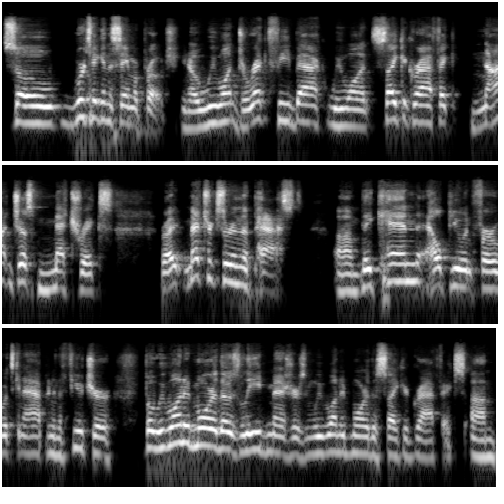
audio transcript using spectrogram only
So we're taking the same approach. You know, we want direct feedback, we want psychographic, not just metrics, right? Metrics are in the past um, they can help you infer what's going to happen in the future, but we wanted more of those lead measures and we wanted more of the psychographics. Um,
